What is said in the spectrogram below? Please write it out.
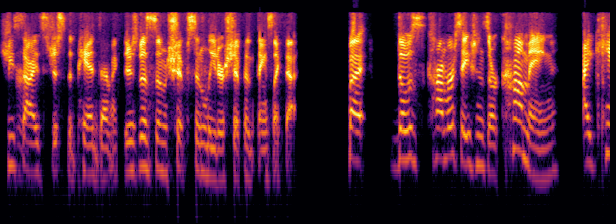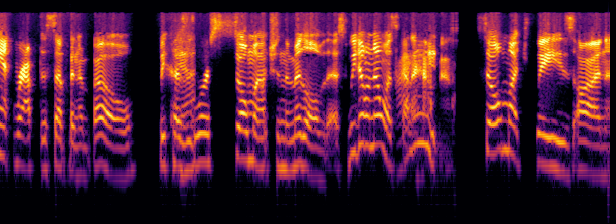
Sure. besides just the pandemic. There's been some shifts in leadership and things like that. But those conversations are coming. I can't wrap this up in a bow because Yeah. we're so much in the middle of this. We don't know what's going Right. to happen. So much weighs on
